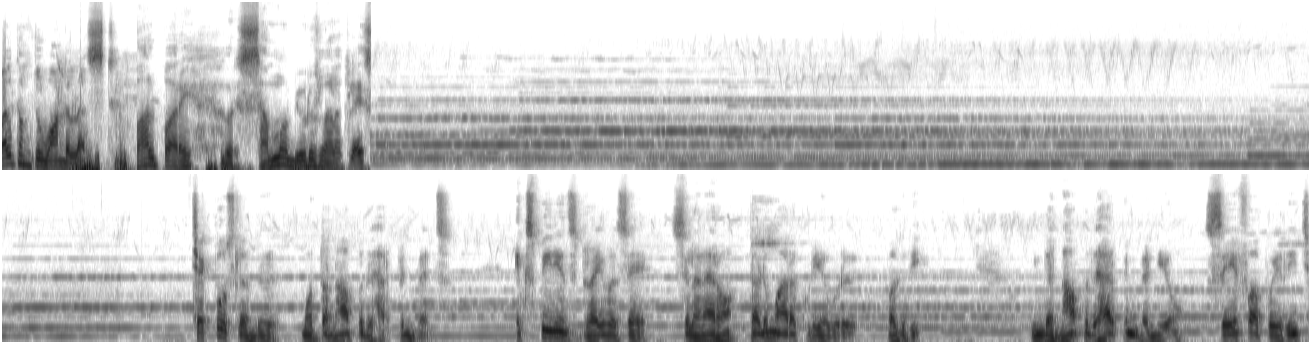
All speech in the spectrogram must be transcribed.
வெல்கம் டு வாண்டர்லஸ்ட் வால்பாறை ஒரு செம்ம பியூட்டிஃபுல்லான பிளேஸ் செக் போஸ்ட்லேருந்து மொத்தம் நாற்பது ஹேர்பின் பெட்ஸ். எக்ஸ்பீரியன்ஸ் டிரைவர்ஸே சில நேரம் தடுமாறக்கூடிய ஒரு பகுதி. இந்த நாற்பது ஹேர்பின் பெண்டையும் சேஃபாக போய் ரீச்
